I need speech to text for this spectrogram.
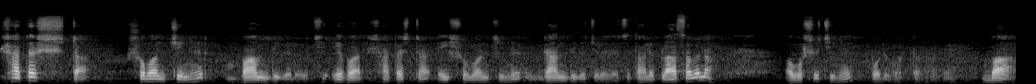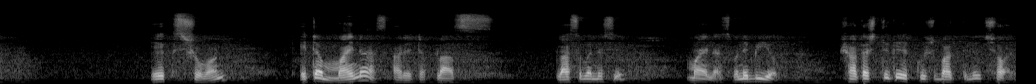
সাতাশটা সমান চিহ্নের বাম দিকে রয়েছে। এবার সাতাশটা এই সমান চিহ্নের ডান দিকে চলে যাচ্ছে। তাহলে প্লাস হবে না? অবশ্যই চিহ্নের পরিবর্তন হবে। বা এক্স সমান, এটা মাইনাস আর এটা প্লাস প্লাস মাইনাসে মাইনাস মানে বিয়োগ। সাতাশ থেকে একুশ বাদ দিলে ছয়,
